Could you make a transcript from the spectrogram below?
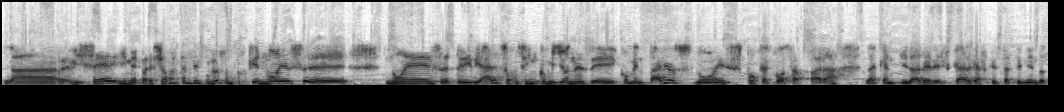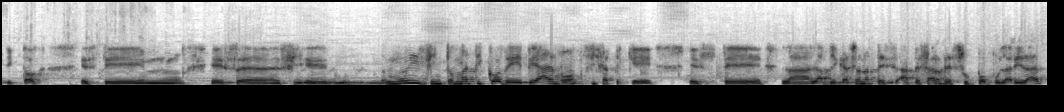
la revisé y me pareció bastante curioso porque no es, eh, no es eh, trivial, son 5 millones de comentarios, no es poca cosa para la cantidad de descargas que está teniendo TikTok. Este mm, es eh, eh, muy sintomático de, de algo. Fíjate que este, la, aplicación, a, pesar de su popularidad,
